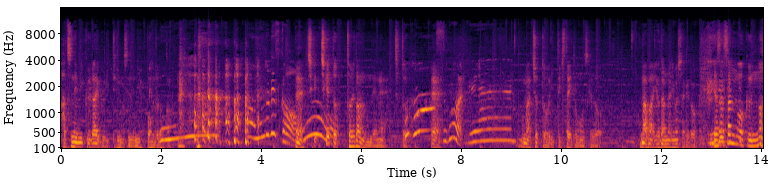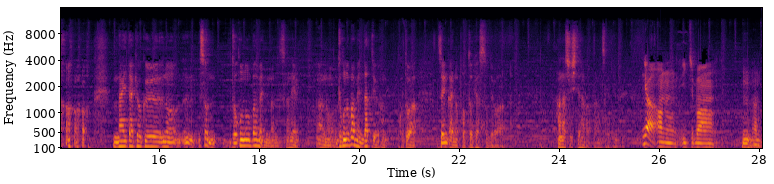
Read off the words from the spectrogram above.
初音ミクライブ行ってきますんで日本武道館。あ本当ですか、ええチケチケット取れたんでねちょっと、えすごい。へええまあちょっと行ってきたいと思うんですけどまあまあ余談になりましたけど 安田三郷君の 泣いた曲のうんそうどこの場面なんですかね。あのどこの場面だっていうことは前回のポッドキャストでは話してなかったんですけどね。いやあの一番うんあの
